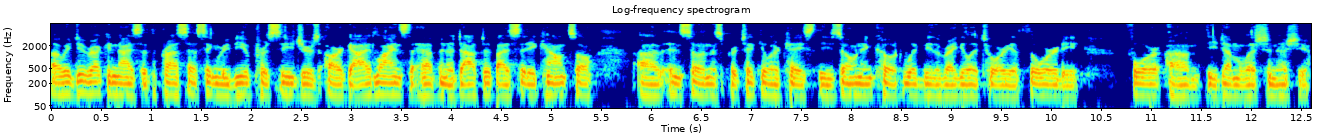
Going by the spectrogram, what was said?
Uh, we do recognize that the processing review procedures are guidelines that have been adopted by City Council, uh, and so in this particular case, the zoning code would be the regulatory authority for um, the demolition issue.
